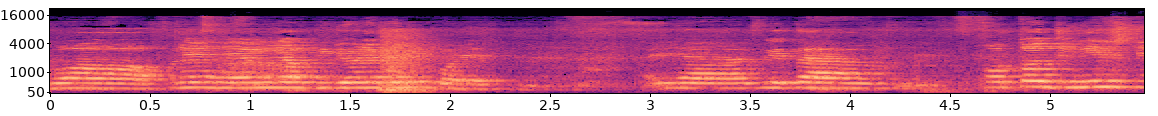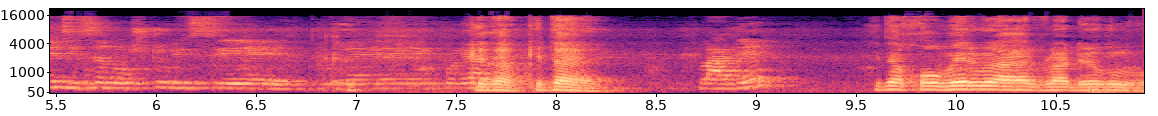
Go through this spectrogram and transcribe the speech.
বাপরে হ্যাঁ ইয়া ভিডিও রেকর্ডিং করে ইয়া কিতা কত জিনিস যে নিচে নষ্ট হয়েছে কিতা কিতা ফ্লাডে কিতা কবের ফ্লাডের গল্প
